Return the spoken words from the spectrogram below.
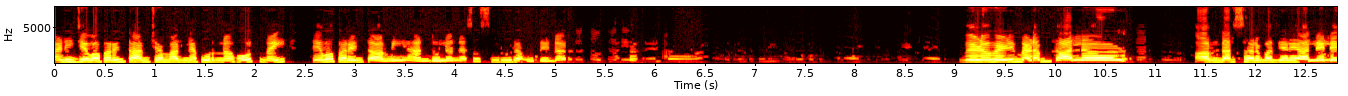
आणि जेव्हापर्यंत आमच्या मागण्या पूर्ण होत नाही तेव्हापर्यंत आम्ही हे आंदोलन असं सुरू राहू देणार. वेळोवेळी मॅडम काल आमदार सर वगैरे आलेले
